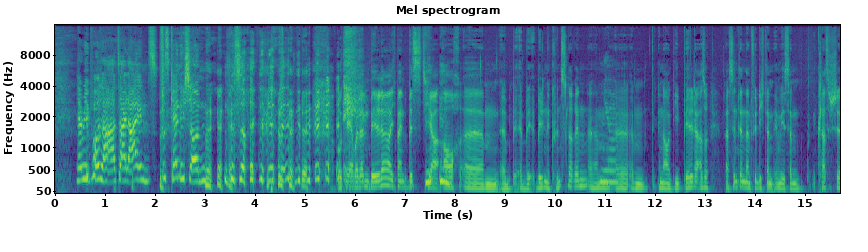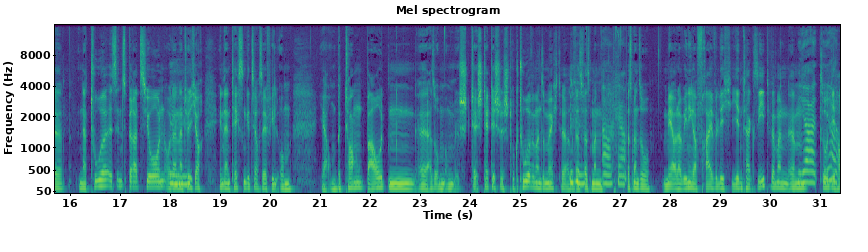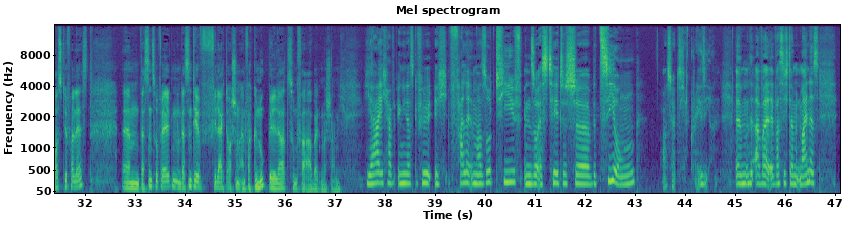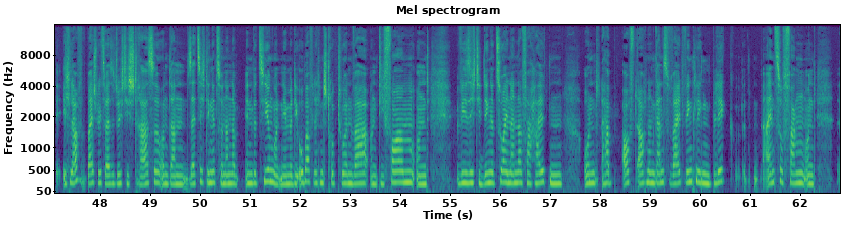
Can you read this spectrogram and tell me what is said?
Harry Potter Teil 1, das kenne ich schon. okay, aber dann Bilder. Ich meine, du bist ja auch ähm, äh, bildende Künstlerin. Ähm, ja. äh, ähm, genau, die Bilder. Also, was sind denn dann für dich dann irgendwie ist dann klassische Natur ist Inspiration oder mhm. natürlich auch in deinen Texten geht es ja auch sehr viel um ja, um Betonbauten, äh, also um, um städtische Struktur, wenn man so möchte. Also mhm. das, was man, auch, ja. was man so mehr oder weniger freiwillig jeden Tag sieht, wenn man ähm, ja, so ja. die Haustür verlässt. Ähm, das sind so Welten und das sind dir vielleicht auch schon einfach genug Bilder zum Verarbeiten wahrscheinlich. Ja, ich habe irgendwie das Gefühl, ich falle immer so tief in so ästhetische Beziehungen, Oh, das hört sich ja crazy an. Ähm, aber was ich damit meine ist, ich laufe beispielsweise durch die Straße und dann setze ich Dinge zueinander in Beziehung und nehme die Oberflächenstrukturen wahr und die Formen und wie sich die Dinge zueinander verhalten und habe oft auch einen ganz weitwinkligen Blick einzufangen und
